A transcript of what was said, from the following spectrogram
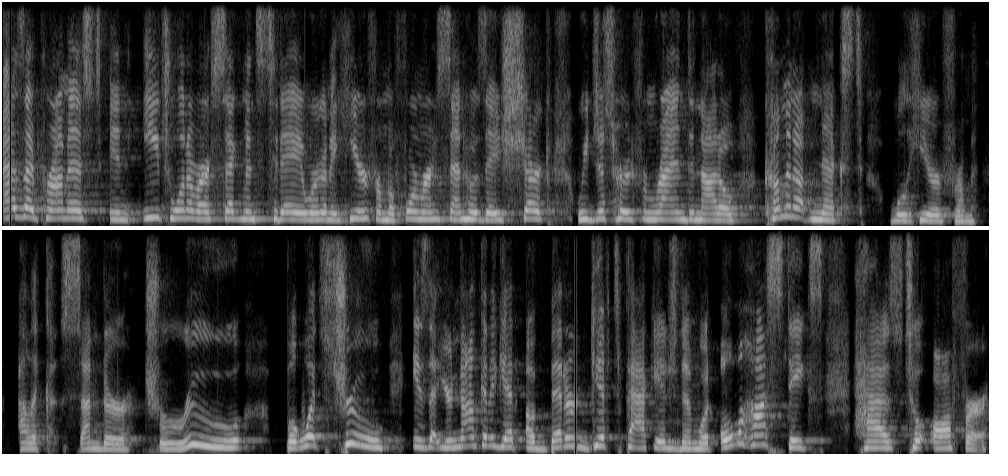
As I promised in each one of our segments today, we're going to hear from a former San Jose Shark. We just heard from Ryan Donato. Coming up next, we'll hear from Alexander True. But what's true is that you're not going to get a better gift package than what Omaha Steaks has to offer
